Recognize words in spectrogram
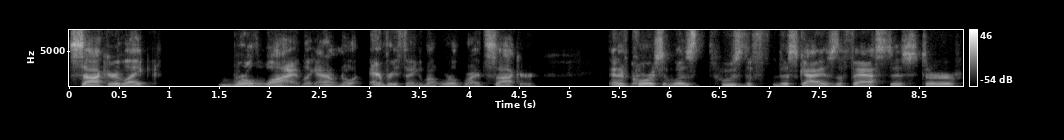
soccer like worldwide. Like I don't know everything about worldwide soccer." And of course, it was who's the this guy is the fastest or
